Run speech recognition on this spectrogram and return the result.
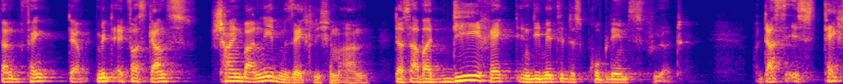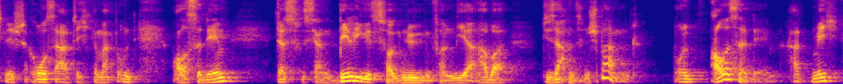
dann fängt der mit etwas ganz scheinbar Nebensächlichem an, das aber direkt in die Mitte des Problems führt. Und das ist technisch großartig gemacht. Und außerdem, das ist ja ein billiges Vergnügen von mir, aber die Sachen sind spannend. Und außerdem hat mich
